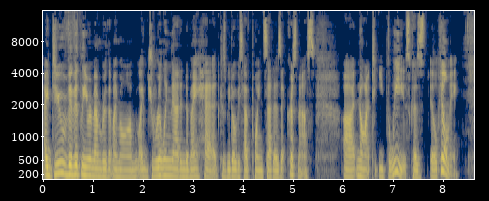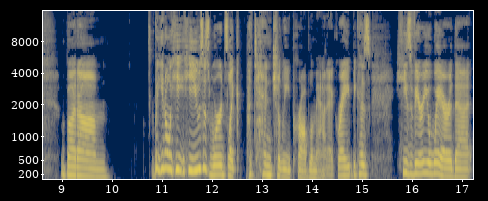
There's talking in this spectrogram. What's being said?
I do vividly remember that my mom like drilling that into my head because we'd always have poinsettias at Christmas uh, not to eat the leaves because it'll kill me. But um, but you know he he uses words like potentially problematic, right? Because he's very aware that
